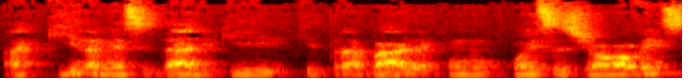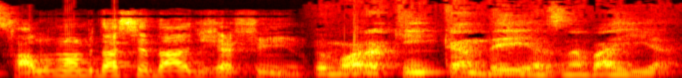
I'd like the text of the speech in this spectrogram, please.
aqui na minha cidade que, que trabalha com, com esses jovens. Fala o nome da cidade, Jefinho. Eu moro aqui em Candeias, na Bahia,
